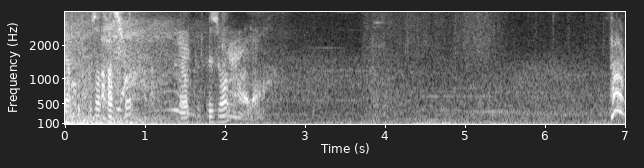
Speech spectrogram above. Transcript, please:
un peu de concentration. J'ai un peu besoin. Voilà,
